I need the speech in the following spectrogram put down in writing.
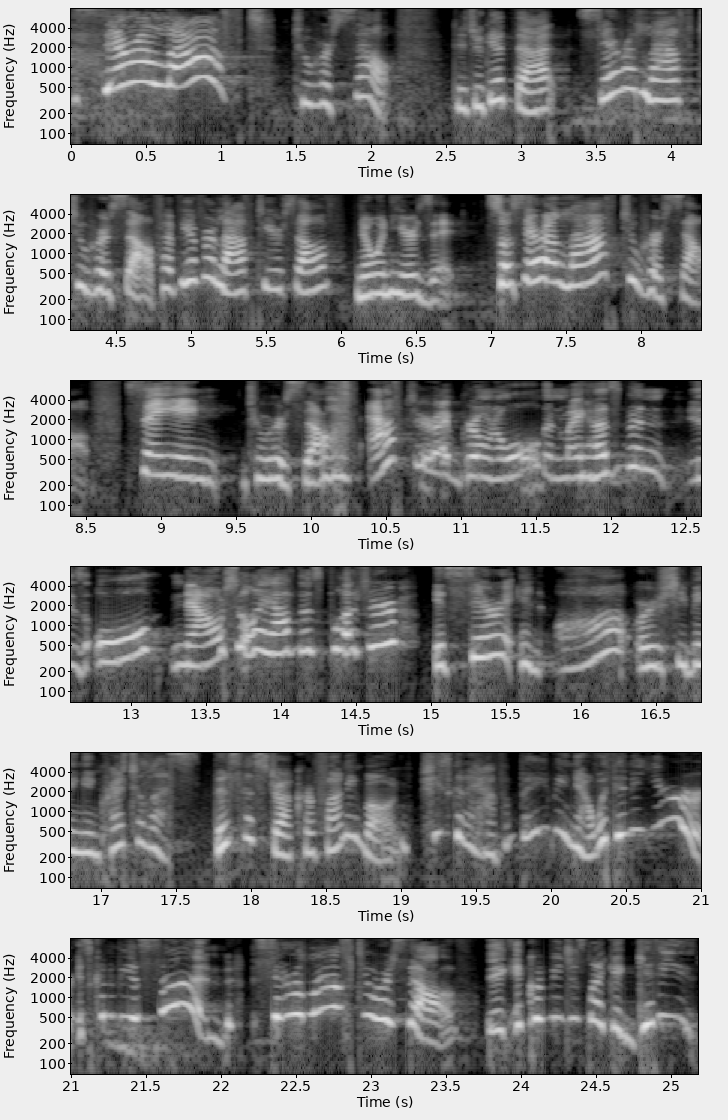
Sarah laughed to herself. Did you get that? Sarah laughed to herself. Have you ever laughed to yourself? No one hears it. So Sarah laughed to herself, saying to herself, After I've grown old and my husband is old, now shall I have this pleasure? Is Sarah in awe or is she being incredulous? This has struck her funny bone. She's going to have a baby now within a year. It's going to be a son. Sarah laughed to herself. It, it could be just like a giddy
